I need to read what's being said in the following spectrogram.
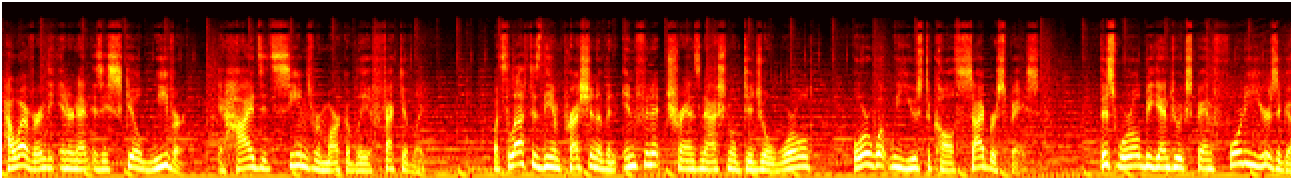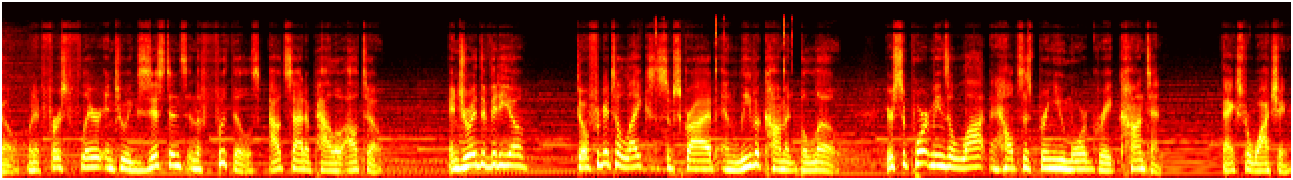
However, the internet is a skilled weaver. It hides its seams remarkably effectively. What's left is the impression of an infinite transnational digital world or what we used to call cyberspace. This world began to expand 40 years ago when it first flared into existence in the foothills outside of Palo Alto. Enjoyed the video? Don't forget to like, subscribe, and leave a comment below. Your support means a lot and helps us bring you more great content. Thanks for watching.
